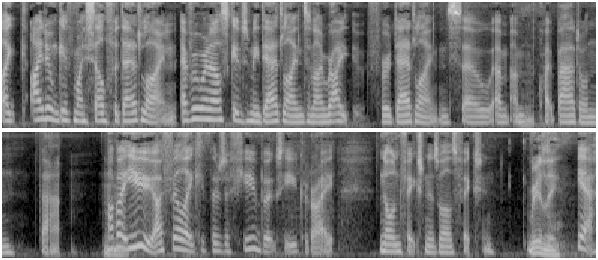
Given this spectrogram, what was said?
like, I don't give myself a deadline. Everyone else gives me deadlines, and I write for deadlines, so I'm, I'm quite bad on that. How about you? I feel like there's a few books that you could write, non-fiction as well as fiction. Really? Yeah.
